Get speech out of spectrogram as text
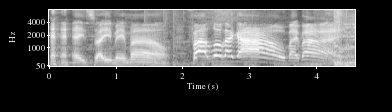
É isso aí, meu irmão. Falou legal! Bye bye!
